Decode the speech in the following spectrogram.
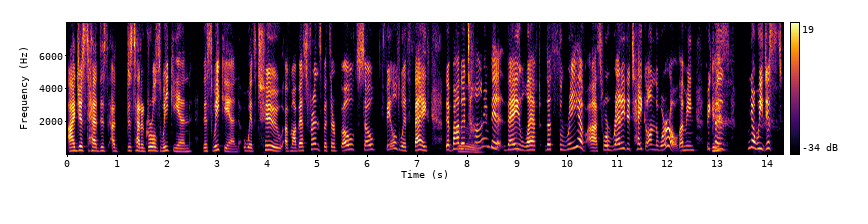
i just had this i just had a girls weekend this weekend with two of my best friends but they're both so filled with faith that by the mm. time that they left the three of us were ready to take on the world i mean because you know we just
